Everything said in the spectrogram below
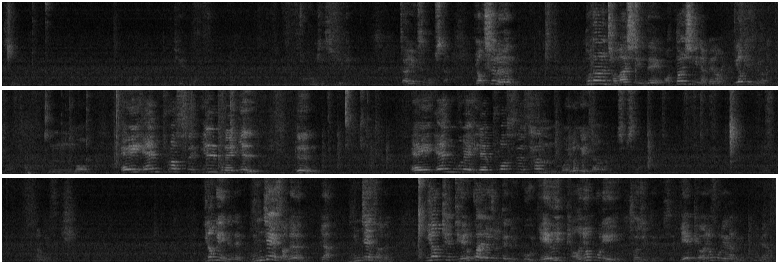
역수. 뒤에 뭐 길 수도 있겠네. 자, 역수 봅시다. 역수는 또 다른 점화식인데 어떤 식이냐면 이렇게 생각해 보세요. 음, 뭐 an 플러스 1분의 1는 an분의 1의 플러스 3 뭐 이런 게 있다고 칩시다. 이런 게 있어요. 이런 게 있는데 문제에서는 야 문제에서는 이렇게 대놓고 알려줄 때도 있고 얘의 변형꼴이 주어질 때도 있어요. 얘 변형꼴이라는 게 뭐냐면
